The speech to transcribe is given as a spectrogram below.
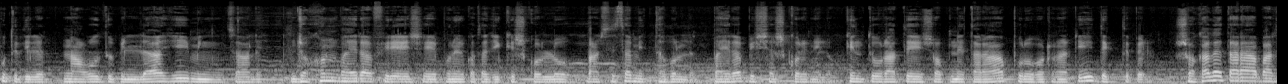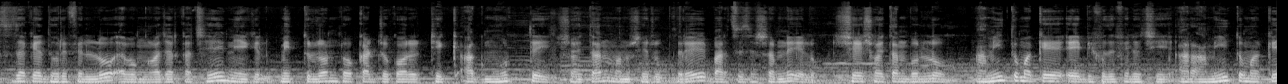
পুঁতে দিলেন। নাউদুবিল্লাহি যখন ভাইরা ফিরে এসে বোনের কথা জিজ্ঞেস করল, বার্সিসা মিথ্যা বললেন। ভাইরা বিশ্বাস করে নিল। কিন্তু রাতে স্বপ্নে তারা পুরো ঘটনাটি দেখতে পেল। সকালে তারা বার্সিসাকে ধরে ফেলল এবং রাজার কাছে নিয়ে গেল। মৃত্যুদণ্ড কার্যকরের ঠিক আগ মুহূর্তেই শয়তান মানুষের রূপ ধরে বার্সিসের সামনে এলো। সে শয়তান বলল, আমি তোমাকে এই বিপদে ফেলেছি আর আমি তোমাকে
